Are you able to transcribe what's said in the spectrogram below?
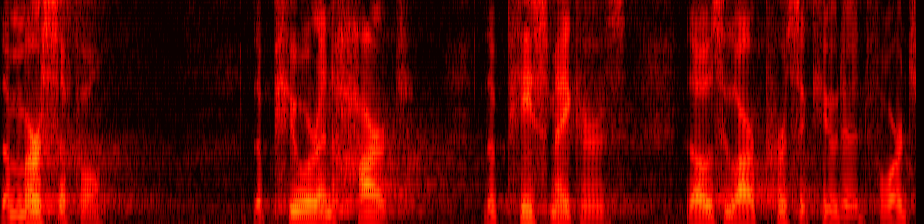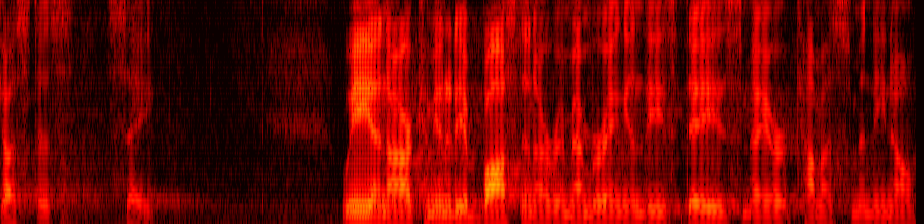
the merciful, the pure in heart, the peacemakers, those who are persecuted for justice' sake. We in our community of Boston are remembering in these days Mayor Thomas Menino.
